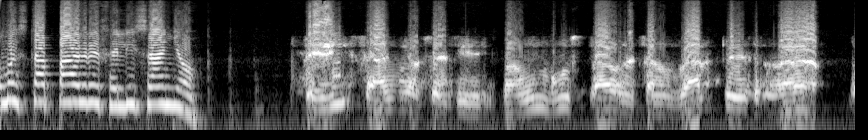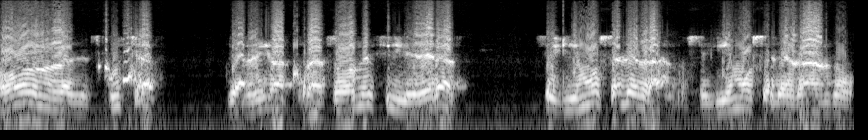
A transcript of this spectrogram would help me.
¿Cómo está, padre? Feliz año. Feliz año, Ceci. Con un gusto de saludarte, de saludar a todos los escuchas de arriba corazones y de veras seguimos celebrando, seguimos celebrando,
